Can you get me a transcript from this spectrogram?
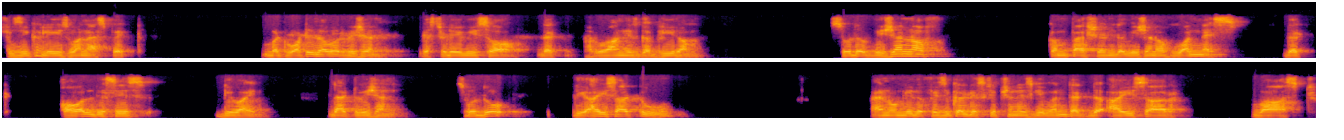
physically is one aspect. But what is our vision? Yesterday we saw that Bhagavan is Gabhiram, so the vision of compassion, the vision of oneness, that all this is divine, that vision. So though the eyes are two, and only the physical description is given that the eyes are vast,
